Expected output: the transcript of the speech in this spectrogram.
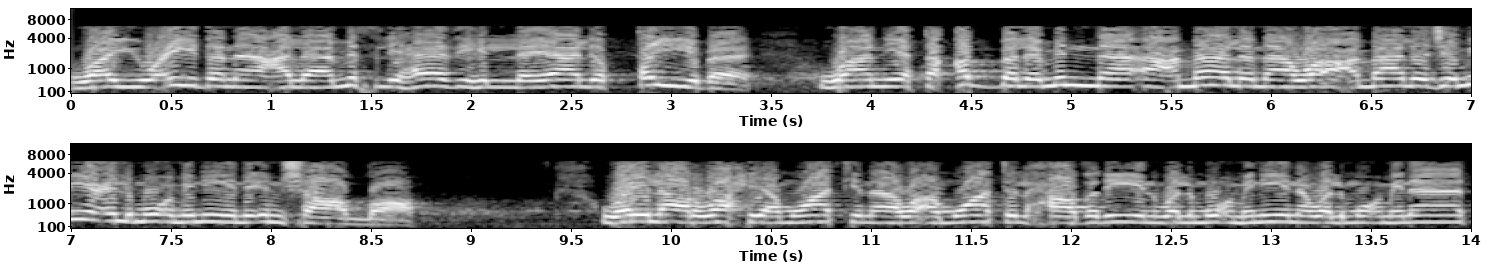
وأن يعيدنا على مثل هذه الليالي الطيبة وأن يتقبل منا أعمالنا وأعمال جميع المؤمنين إن شاء الله. وإلى أرواح أمواتنا وأموات الحاضرين والمؤمنين والمؤمنات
